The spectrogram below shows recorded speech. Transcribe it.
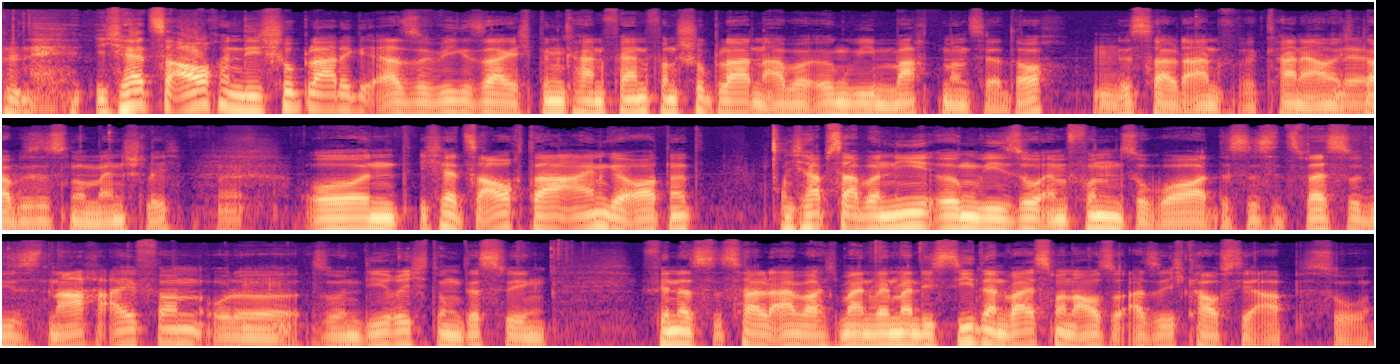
ich hätte es auch in die Schublade, also wie gesagt, ich bin kein Fan von Schubladen, aber irgendwie macht man es ja doch. Ist halt einfach, keine Ahnung, ich Ja. glaube, es ist nur menschlich. Und ich hätte es auch da eingeordnet. Ich habe es aber nie irgendwie so empfunden, so, boah, das ist jetzt, weißt du, dieses Nacheifern oder so in die Richtung. Deswegen, finde, das ist halt einfach, ich meine, wenn man dich sieht, dann weiß man auch so, also ich kauf's dir ab, so.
